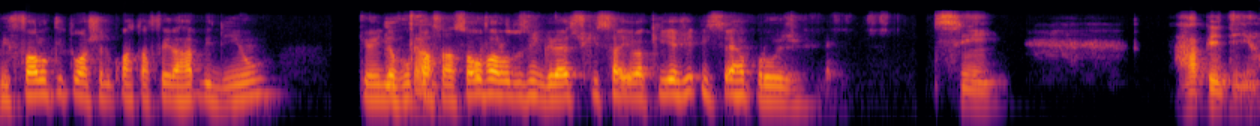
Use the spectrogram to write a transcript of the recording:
me fala o que tu acha de quarta-feira rapidinho, que eu ainda então, vou passar só o valor dos ingressos que saiu aqui e a gente encerra por hoje. Sim. Rapidinho.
